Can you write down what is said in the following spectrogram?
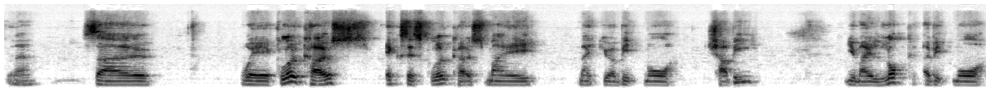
You know, so where glucose, excess glucose may make you a bit more chubby, you may look a bit more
